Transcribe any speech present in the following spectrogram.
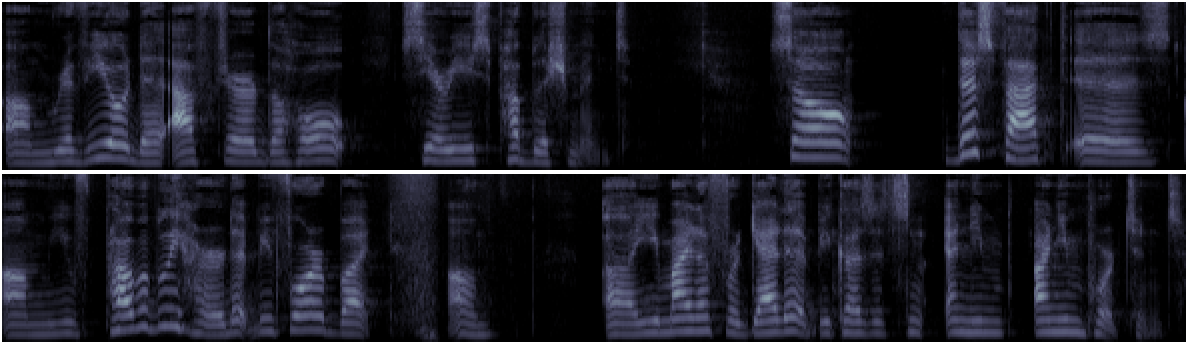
um, revealed it after the whole series publishment. So this fact is um, you've probably heard it before, but um, uh, you might have forget it because it's un- unimportant.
